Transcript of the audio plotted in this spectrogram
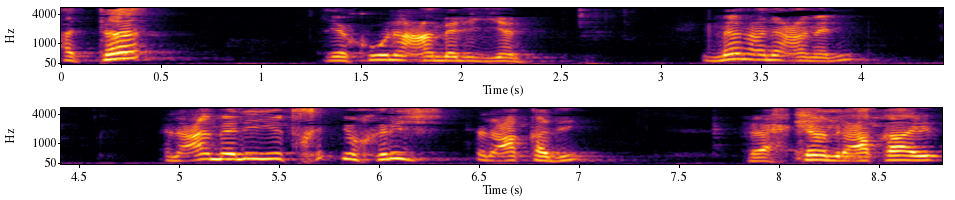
حتى يكون عمليا. ما معنى عملي؟ العملي يخرج العقدي فأحكام العقائد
